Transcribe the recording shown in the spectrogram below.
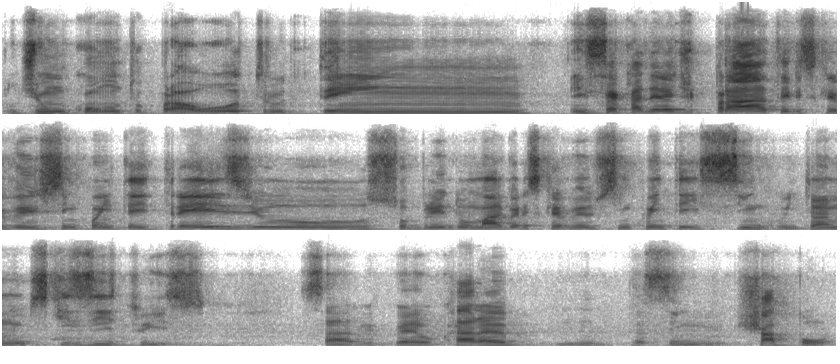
de um conto para outro, tem. Esse A Cadeira de Prata ele escreveu em 53 e o Sobrinho do Mago ele escreveu em 55. Então é muito esquisito isso, sabe? É, o cara, assim, chapou.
